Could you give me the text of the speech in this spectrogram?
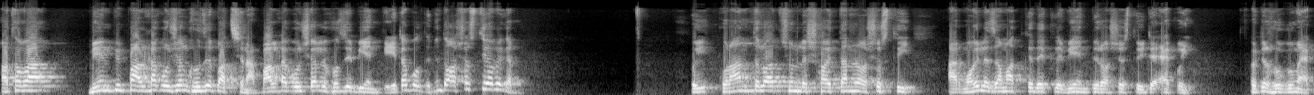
অথবা বিএনপি পাল্টা কৌশল খুঁজে পাচ্ছে না, পাল্টা কৌশলের খোঁজে বিএনপি এটা বলতে, কিন্তু অস্বস্তি হবে কেন? ওই কোরআন তেলাওয়াত শুনলে শয়তানের অস্বস্তি আর মহিলা জামাতকে দেখলে বিএনপির অস্বস্তি এটা একই, ওইটার হুকুম এক।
